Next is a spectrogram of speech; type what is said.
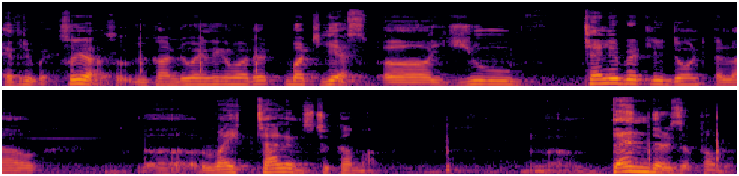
everywhere. So yeah, so you can't do anything about it. But yes, uh, you deliberately don't allow uh, right talents to come up. Uh, then there's a problem.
